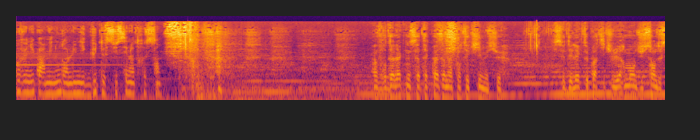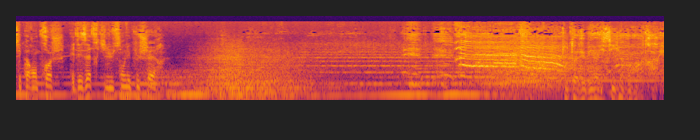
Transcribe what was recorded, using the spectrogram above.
Revenue parmi nous dans l'unique but de sucer notre sang. Un Vourdalak ne s'attaque pas à n'importe qui, monsieur. Il se délecte particulièrement du sang de ses parents proches et des êtres qui lui sont les plus chers. Tout allait bien ici avant votre arrivée.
